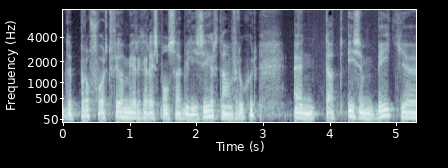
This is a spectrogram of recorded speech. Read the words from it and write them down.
de prof wordt veel meer geresponsabiliseerd dan vroeger. En dat is een beetje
